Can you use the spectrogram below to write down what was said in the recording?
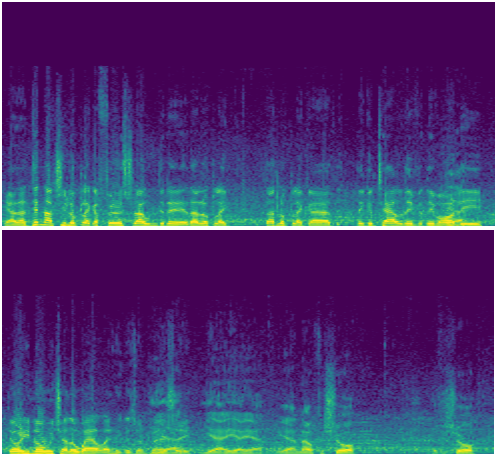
Yeah, that didn't actually look like a first round, did it? That looked like that looked like uh, they can tell they've they've already they already know each other well. I think is what I'm trying yeah, to say. yeah, yeah, yeah, yeah. No, for sure, Yeah, for sure.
